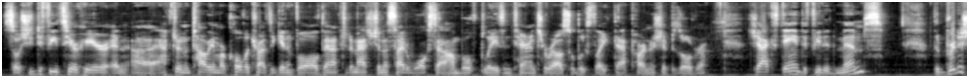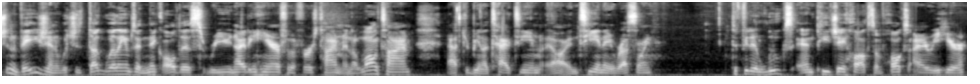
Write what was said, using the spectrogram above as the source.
So she defeats her here, and uh, after Natalia Markova tries to get involved, and after the match, Genocide walks out on both Blaze and Taryn Terrell, so it looks like that partnership is over. Jack Stain defeated Mims. The British Invasion, which is Doug Williams and Nick Aldis reuniting here for the first time in a long time after being a tag team uh, in TNA Wrestling defeated Luke's and PJ Hawx of Hawx Aerie here,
